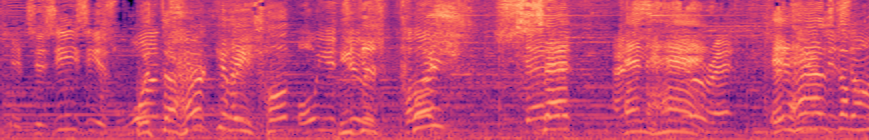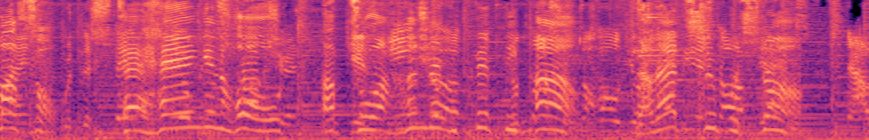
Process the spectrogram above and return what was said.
It's as easy as one, With the Hercules hook, All you, you just push, set, and hang. It, It has the muscle with the to hang and hold up to gives each hook 150 pounds. Now that's super strong. Now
